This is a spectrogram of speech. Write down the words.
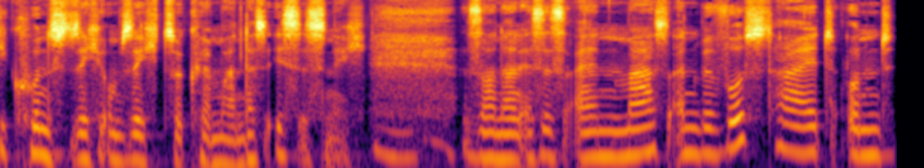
die Kunst, sich um sich zu kümmern. Das ist es nicht. Mhm. Sondern es ist ein Maß an Bewusstheit und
